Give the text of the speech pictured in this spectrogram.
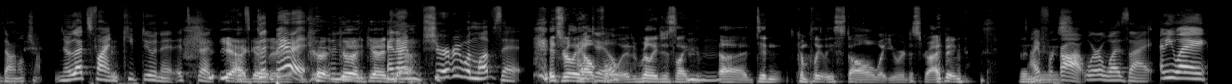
Donald Trump. No, that's fine. Keep doing it. It's good. Yeah, it's good, good bit. good, and, good, good, And yeah. I'm sure everyone loves it. It's really I helpful. do. It really just like Mhm. uh, didn't completely stall what you were describing. I forgot where was I? Anyway,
